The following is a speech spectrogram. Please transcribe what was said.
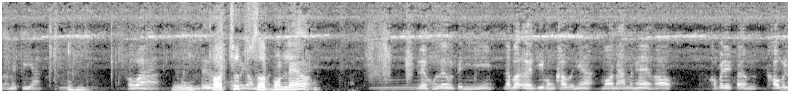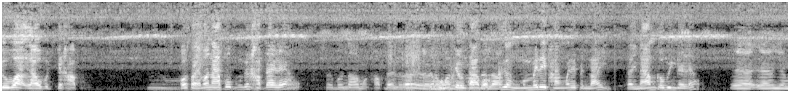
แล้วไม่เปียกอืมเพราะว่าอืมผมดื้ถอดชุดผมไยมสวดมนต์แล้ว เรื่องของเรื่องมันเป็นอย่างนี้ แล้วบังเอิญที่ผมขับวันเนี้ยหมอน้ำมันแห้งเขาเขาไม่ได้เติม เขาไม่รู้ว่าเราจะขับพอใส่หมอน้ำปุ๊บมันก็ขับได้แล้วใส่บนน้ำก็ขับได้เลยเออแล้วผมเจลตาบอกเครื่องมันไม่ได้พังไม่ได้เป็นไรใส่น้ำก็วิ่งได้แล้วแอร์แอร์ยัง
